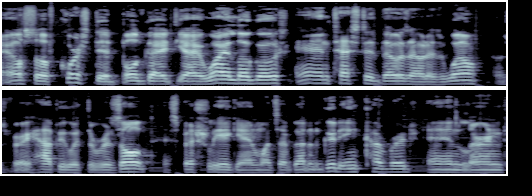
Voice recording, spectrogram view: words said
I also, of course, did Bald Guy DIY logos and tested those out as well. I was very happy with the result, especially again once I've gotten a good ink coverage and learned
